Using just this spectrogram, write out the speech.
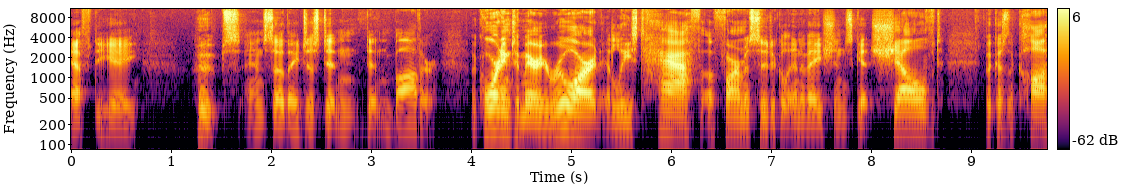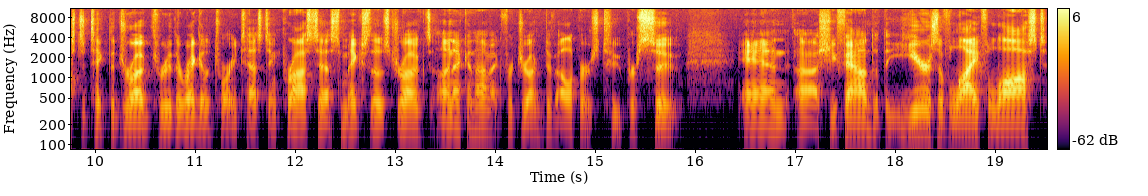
FDA hoops, and so they just didn't, didn't bother. According to Mary Ruwart, at least half of pharmaceutical innovations get shelved because the cost to take the drug through the regulatory testing process makes those drugs uneconomic for drug developers to pursue. and uh, she found that the years of life lost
